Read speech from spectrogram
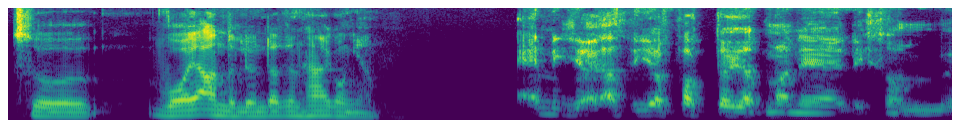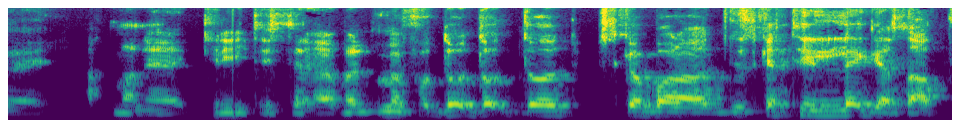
Så vad är annorlunda den här gången? Jag, alltså, jag fattar ju att man är, liksom, eh, att man är kritisk till det här. Men, men då, då, då, ska bara, det ska tilläggas att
